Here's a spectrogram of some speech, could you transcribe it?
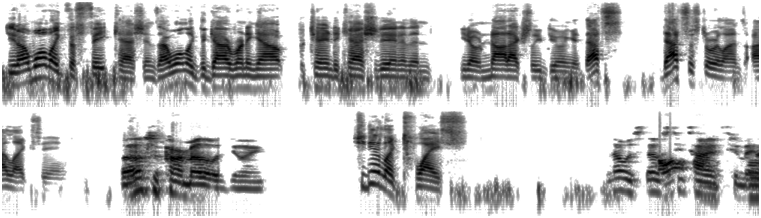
Dude, I want like the fake cash ins. I want like the guy running out, pretending to cash it in, and then you know not actually doing it. That's that's the storylines I like seeing. Well, that's what Carmella was doing. She did it like twice. That was that was two times too many.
